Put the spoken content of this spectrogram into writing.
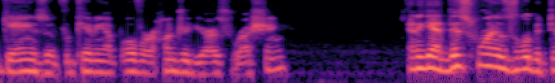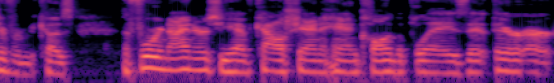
games of giving up over 100 yards rushing. And again, this one is a little bit different because the 49ers, you have Kyle Shanahan calling the plays. They, they're,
